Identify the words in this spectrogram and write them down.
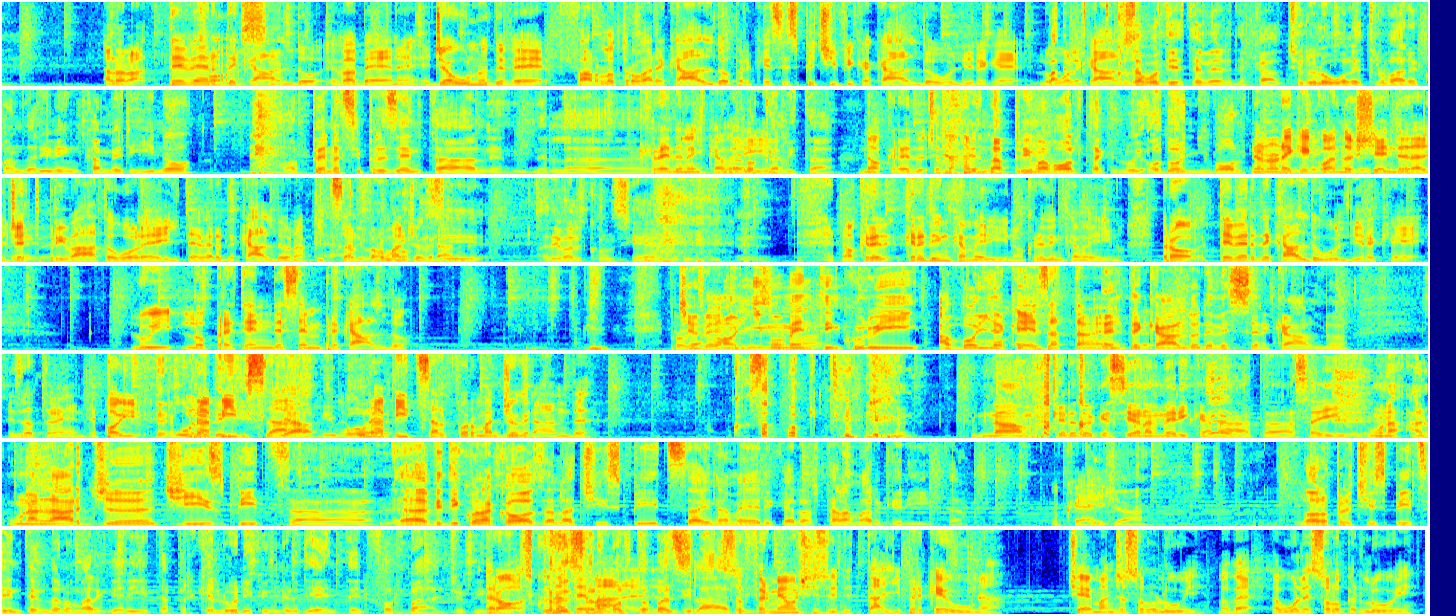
Allora, tè verde forse. caldo e va bene, e già uno deve farlo trovare caldo perché se specifica caldo vuol dire che lo Ma vuole caldo. Cosa vuol dire tè verde caldo? Cioè lui lo vuole trovare quando arriva in camerino o appena si presenta nel, nel- Credo nel nella camerino. località? No, credo. Cioè la, la prima volta che lui, o ad ogni volta No, non è che quando scende dal jet privato vuole il tè verde caldo e una Eh, pizza al arriva formaggio così, grande. Arriva il concierge dice, No, cre- credo in camerino, credo in camerino. Però tè verde caldo vuol dire che lui lo pretende sempre caldo. Cioè, ogni momento in cui lui ha voglia che Esattamente. del tè caldo deve essere caldo. Esattamente. Poi una pizza, schiavi, una pizza al formaggio grande. Cosa vuol dire? No, ma credo che sia un'americanata, sai, una, una large cheese pizza. Eh, vi dico una cosa, la cheese pizza in America è in realtà la margherita. Ok. Eh già. Loro per cheese pizza intendono margherita perché l'unico ingrediente è il formaggio. Però scusate, sono ma molto eh, basilari. soffermiamoci sui dettagli. Perché una? Cioè, mangia solo lui? Vabbè, la vuole solo per lui?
